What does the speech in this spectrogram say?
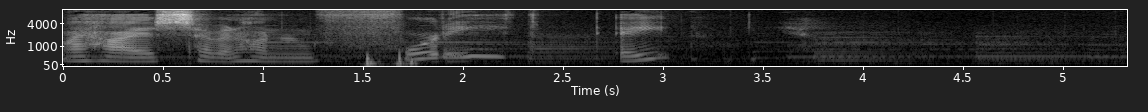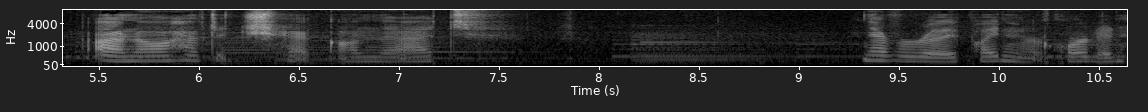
My high is 748. I don't know, I'll have to check on that. Never really played and recorded.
